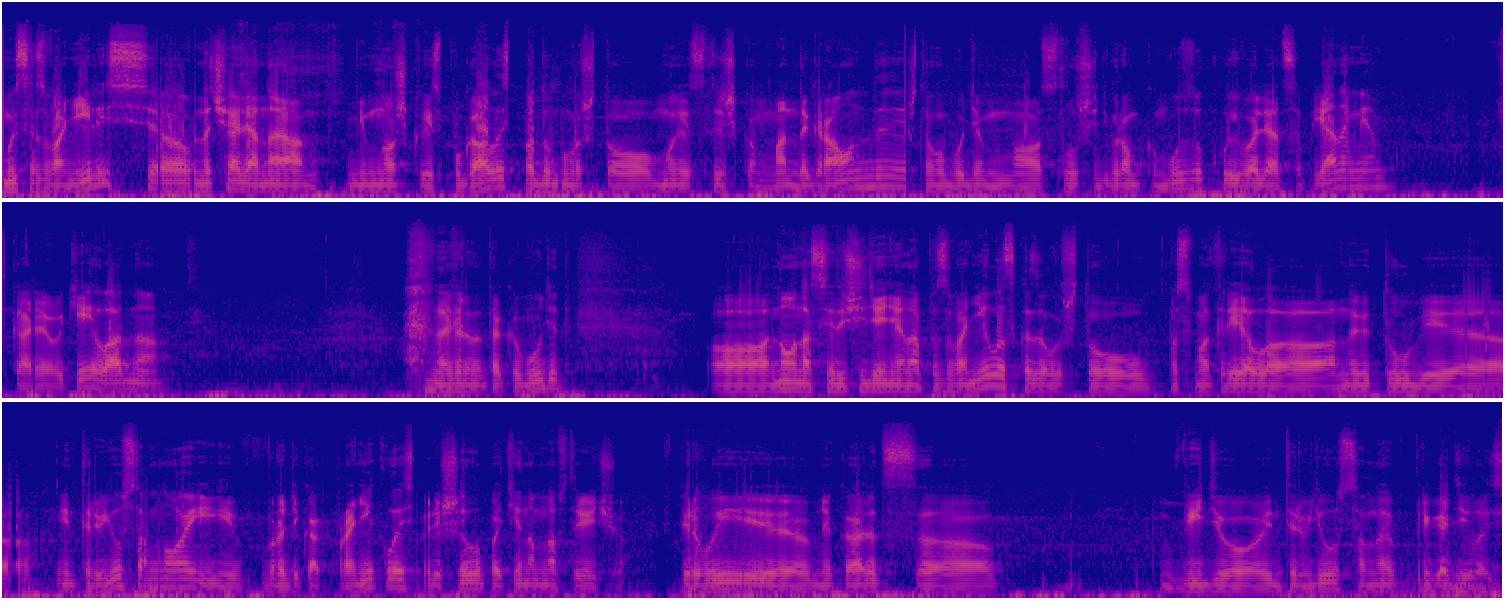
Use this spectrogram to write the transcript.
Мы созвонились. Э, Вначале она немножко испугалась, подумала, что мы слишком андеграундные, что мы будем э, слушать громко музыку и валяться пьяными. Сказали, окей, ладно, наверное, так и будет. Э, Но на следующий день она позвонила, сказала, что посмотрела на ютубе интервью со мной и вроде как прониклась, решила пойти нам навстречу. Впервые, мне кажется, видеоинтервью со мной пригодилось.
